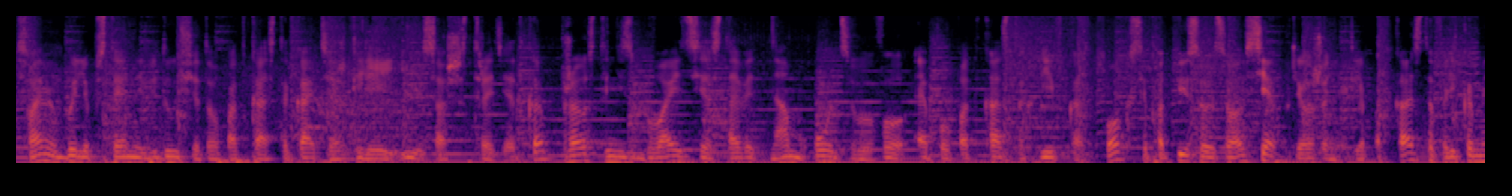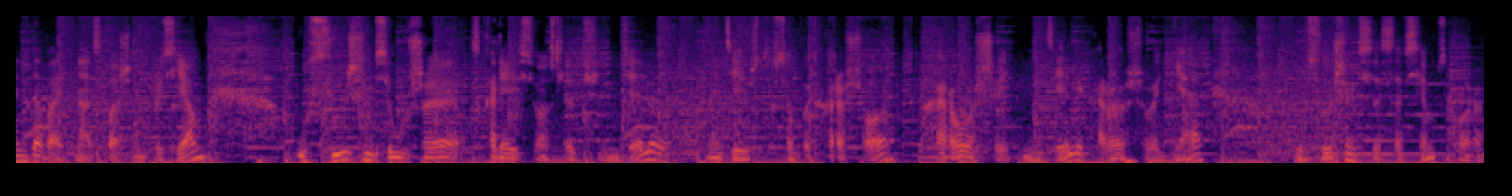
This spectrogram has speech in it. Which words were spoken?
С вами были постоянные ведущие этого подкаста Катя Жгирей и Саша Страдетко. Пожалуйста, не забывайте ставить нам отзывы в Apple подкастах и в CastBox, подписываться во всех приложениях для подкастов, рекомендовать нас вашим друзьям. Услышимся уже, скорее всего, на следующей неделе. Надеюсь, что все будет хорошо. Хорошей недели, хорошего дня. Услышимся совсем скоро.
